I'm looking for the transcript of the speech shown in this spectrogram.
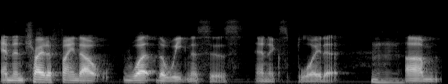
and then try to find out what the weakness is and exploit it. Um,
